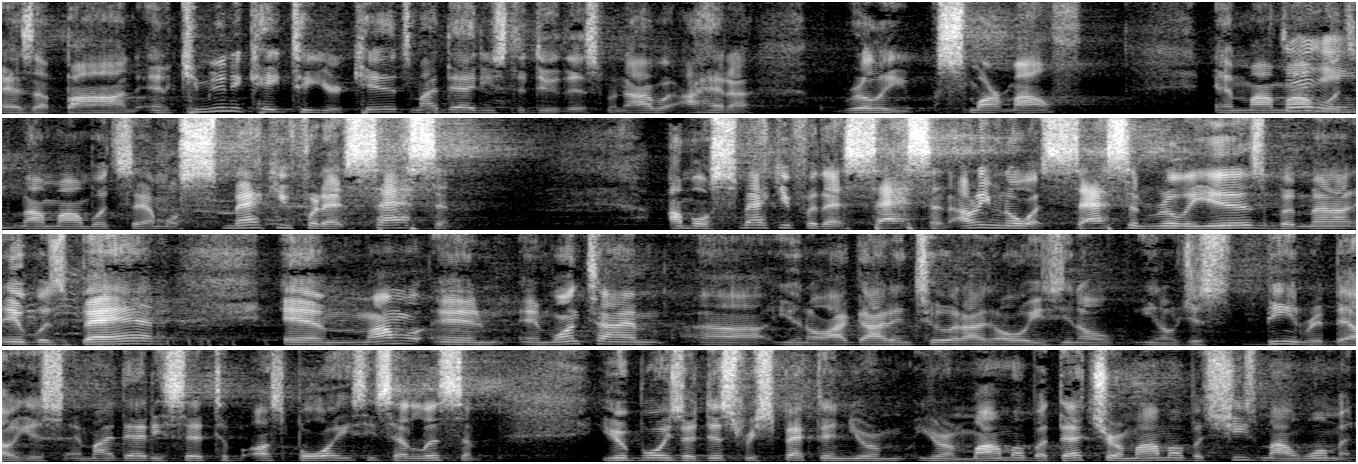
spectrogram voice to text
as a bond and communicate to your kids. My dad used to do this when I, w- I had a really smart mouth. And my mom, would, my mom would say, I'm going to smack you for that sassing. I'm gonna smack you for that sassin. I don't even know what sassin really is, but man, it was bad. And and and one time, uh, you know, I got into it. I'd always, you know, you know, just being rebellious. And my daddy said to us boys, he said, "Listen, your boys are disrespecting your your mama, but that's your mama, but she's my woman.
